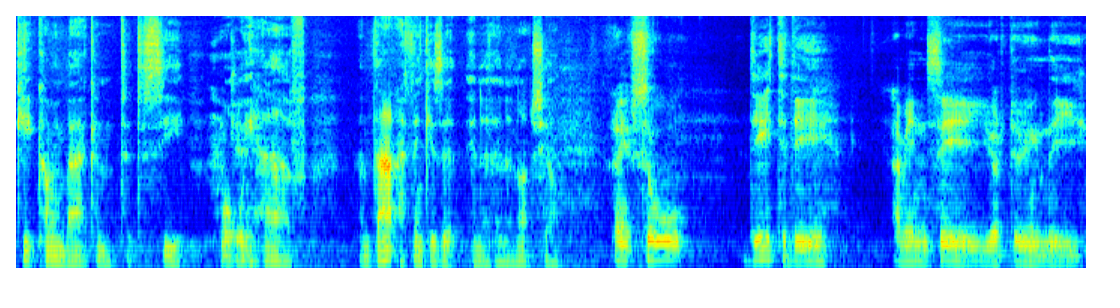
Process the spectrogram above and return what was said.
keep coming back and to, to see what we have. And that, I think, is it in a, in a nutshell. Right. So, day to day, I mean, say you're doing the.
